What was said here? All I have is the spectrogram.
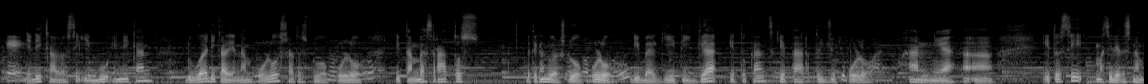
Okay. Jadi kalau si ibu ini kan 2 dikali 60 120 20. ditambah 100 berarti kan 220 20. dibagi 3 itu kan sekitar 70-an ya. Uh, itu sih masih di atas 65.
